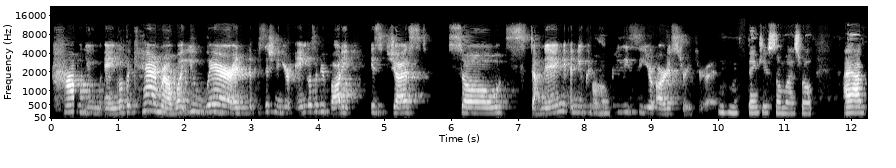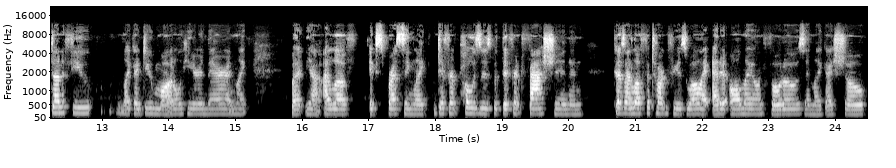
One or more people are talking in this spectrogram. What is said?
how you angle the camera, what you wear, and the positioning, your angles of your body is just so stunning, and you can Oh. really see your artistry through it. hmm Thank you so much. Well, I have done a few, like I do model here and there, and like, but yeah, I love expressing like different poses with different fashion, and because I love photography as well, I edit all my own photos, and like I show,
